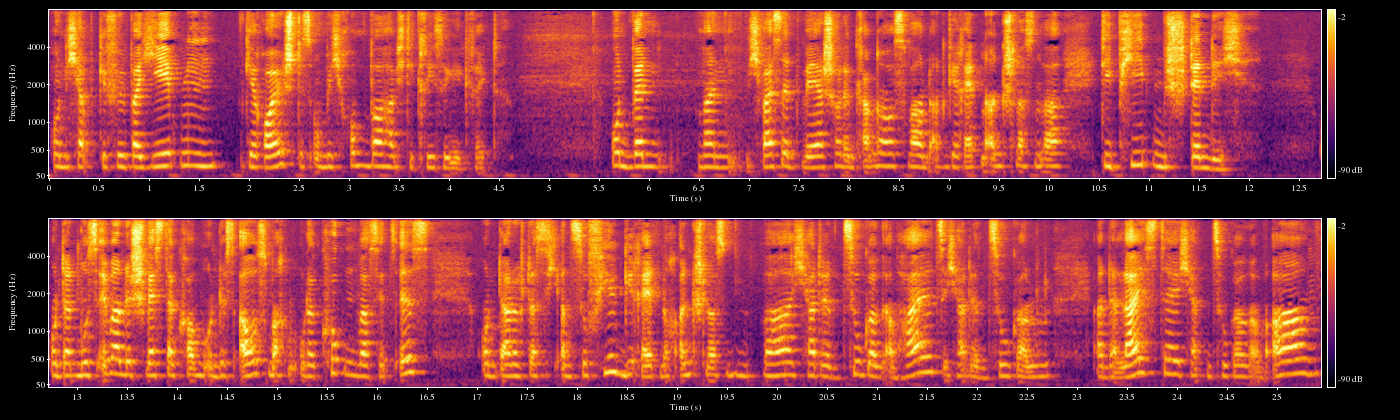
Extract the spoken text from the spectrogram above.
Und ich habe gefühlt, bei jedem Geräusch, das um mich rum war, habe ich die Krise gekriegt. Und wenn man, ich weiß nicht, wer schon im Krankenhaus war und an Geräten angeschlossen war, die piepen ständig. Und dann muss immer eine Schwester kommen und es ausmachen oder gucken, was jetzt ist. Und dadurch, dass ich an so vielen Geräten noch angeschlossen war, ich hatte einen Zugang am Hals, ich hatte einen Zugang an der Leiste, ich hatte einen Zugang am Arm.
